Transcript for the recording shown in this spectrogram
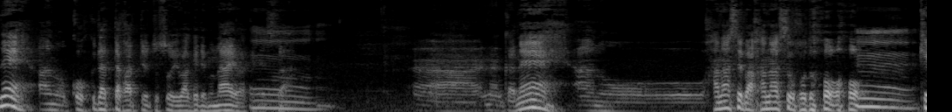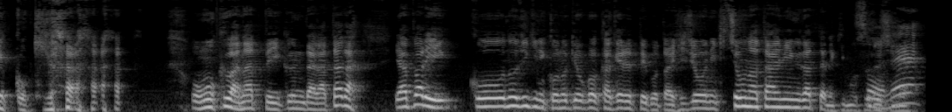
ねあの幸福だったかっていうとそういうわけでもないわけうでさ、ん。あーなんかねあの話せば話すほど、うん。結構気が重くはなっていくんだが、ただ、やっぱりこの時期にこの曲をかけるっていうことは非常に貴重なタイミングだったような気もするしね。ね。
